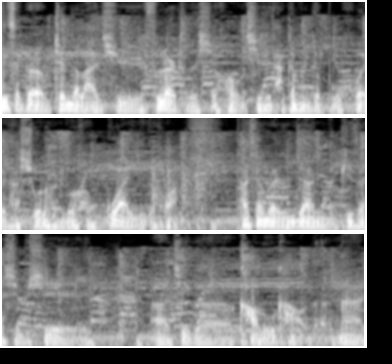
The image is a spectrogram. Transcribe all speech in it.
Pizza Girl 真的来去 flirt 的时候，其实他根本就不会，他说了很多很怪异的话。他先问人家你的披萨是不是呃这个烤炉烤的，那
